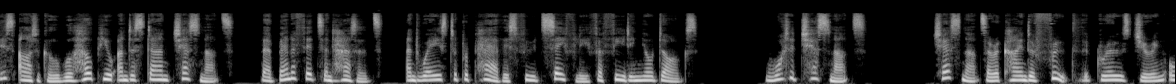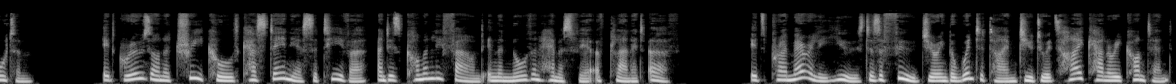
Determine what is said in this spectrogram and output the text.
This article will help you understand chestnuts, their benefits and hazards, and ways to prepare this food safely for feeding your dogs. What are chestnuts? Chestnuts are a kind of fruit that grows during autumn. It grows on a tree called Castanea sativa and is commonly found in the northern hemisphere of planet Earth. It's primarily used as a food during the wintertime due to its high calorie content,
